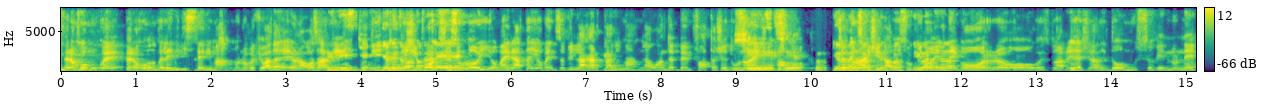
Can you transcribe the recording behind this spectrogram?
Però siti. comunque, però comunque le riviste rimangono, perché guarda, è una cosa Per che tu, io tu dici forse le... solo io, ma in realtà io penso che la carta rimanga quando è ben fatta. Cioè tu non hai Sì, sì. citato, Io lo cioè non hai citato subito il riguarda... decor o questo. Tu la prima hai citato è Domus, che non è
